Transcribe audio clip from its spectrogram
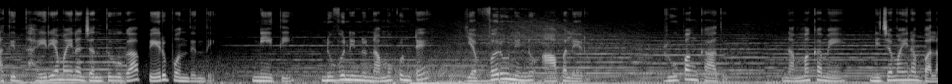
అతి ధైర్యమైన జంతువుగా పేరు పొందింది. నీతి నువ్వు నిన్ను నమ్ముకుంటే ఎవ్వరూ నిన్ను ఆపలేరు. రూపం కాదు నమ్మకమే నిజమైన బలం.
